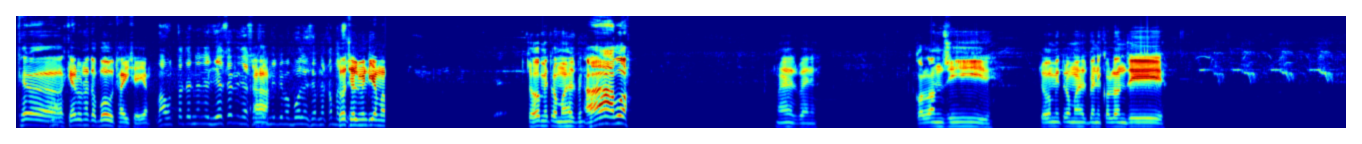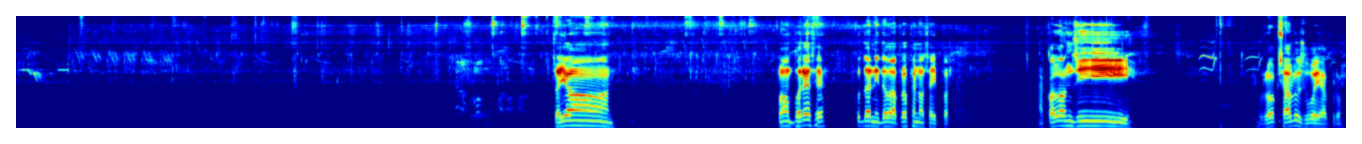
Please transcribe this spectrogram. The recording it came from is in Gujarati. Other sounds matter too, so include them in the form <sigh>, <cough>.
ખેડૂને તો બહુ થાય છે એમ. વાહ ઉત્તેજન ને લે છે ને જે હા. સોશિયલ મીડિયામાં બોલે છે એમને ખબર છે. સોશિયલ મીડિયામાં જો મિત્રો મહેશભાઈ હા આવો. મહેશભાઈની કલંજી. જો મિત્રો મહેશભાઈની કલંજી. જયંત પંપ ભરે છે ખુદાની દવા પ્રોફેનો સાહેબ પર. આ કલંજી. વ્લોગ ચાલુ જ હોય આપણો.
